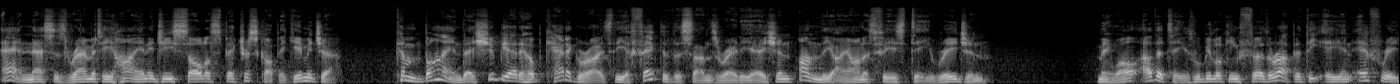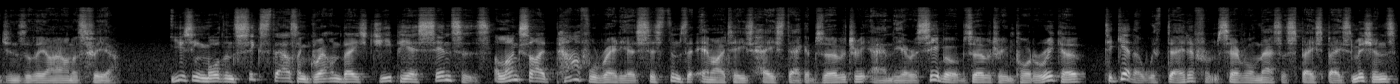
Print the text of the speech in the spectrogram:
and NASA's Ramaty High Energy Solar Spectroscopic Imager. Combined, they should be able to help categorize the effect of the sun's radiation on the ionosphere's D region. Meanwhile, other teams will be looking further up at the E and F regions of the ionosphere using more than 6,000 ground based GPS sensors alongside powerful radio systems at MIT's Haystack Observatory and the Arecibo Observatory in Puerto Rico, together with data from several NASA space based missions.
